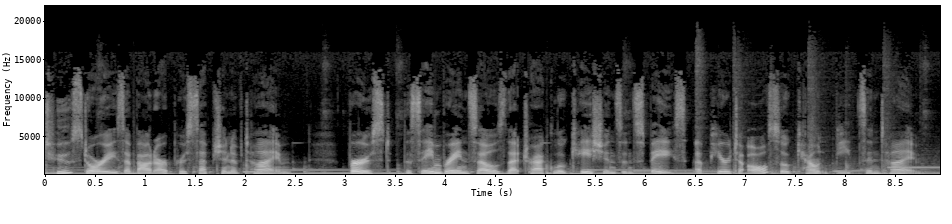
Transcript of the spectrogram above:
two stories about our perception of time. First, the same brain cells that track locations in space appear to also count beats in time.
